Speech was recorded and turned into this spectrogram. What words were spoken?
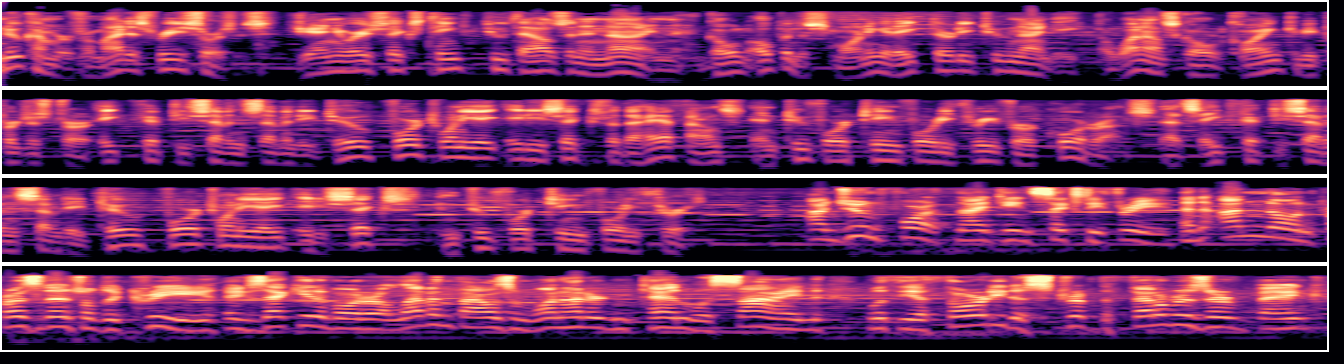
Newcomer from Midas Resources, January 16, 2009. Gold opened this morning at 832.90. A one ounce gold coin can be purchased for 857.72, 428.86 for the half ounce, and 214.43 for a quarter ounce. That's 857.72, 428.86, and 214.43. On June 4, 1963, an unknown presidential decree, Executive Order 11110, was signed with the authority to strip the Federal Reserve Bank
